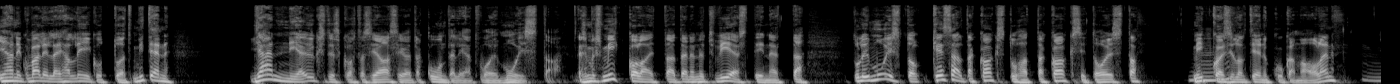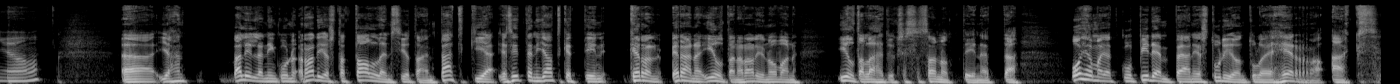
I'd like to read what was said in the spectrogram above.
ihan niin kuin välillä ihan liikuttu, että miten jänniä yksityiskohtaisia asioita kuuntelijat voi muistaa. Esimerkiksi Mikko laittaa tänne nyt viestin, että tuli muisto kesältä 2012. Mikko ei silloin tiennyt, kuka mä olen. Joo. Ää, ja hän välillä niin kuin radiosta tallensi jotain pätkiä ja sitten jatkettiin kerran eräänä iltana Radionovan iltalähetyksessä sanottiin, että ohjelma jatkuu pidempään ja studion tulee Herra X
